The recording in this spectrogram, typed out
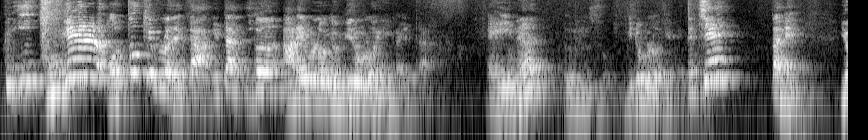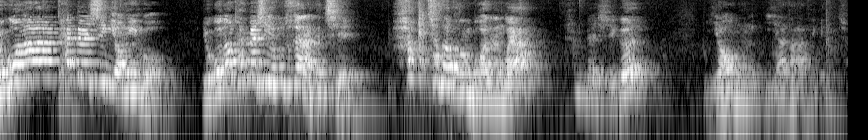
그럼 이 두 개를 어떻게 불러야 될까? 일단 이거는 아래 블록이고 위로 블록이니까 일단 A는 음수 위로 블록이야 돼. 그치? 그 다음에 요거는 판별식이 0이고 요거는 판별식이 음수잖아. 그치? 합쳐서 부르면 뭐가 되는 거야? 판별식은 0 이하다가 되겠죠.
